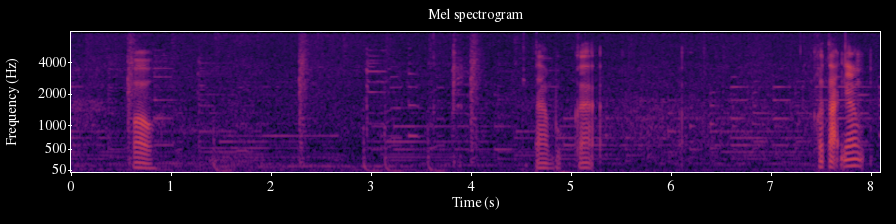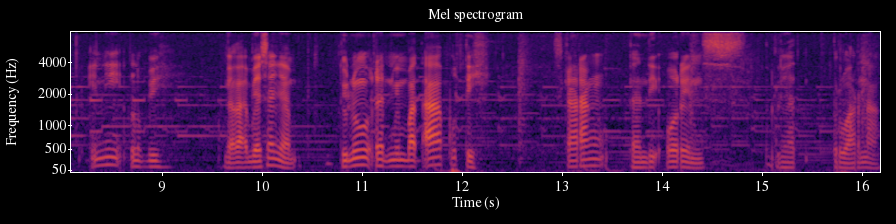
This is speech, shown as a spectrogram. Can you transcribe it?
wow. Kita buka. Kotaknya ini lebih nggak kayak biasanya. Dulu Redmi 4A putih sekarang ganti orange terlihat berwarna.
